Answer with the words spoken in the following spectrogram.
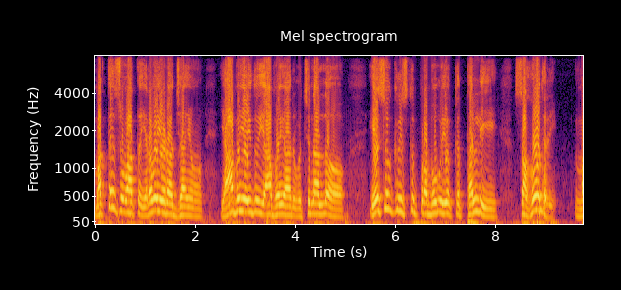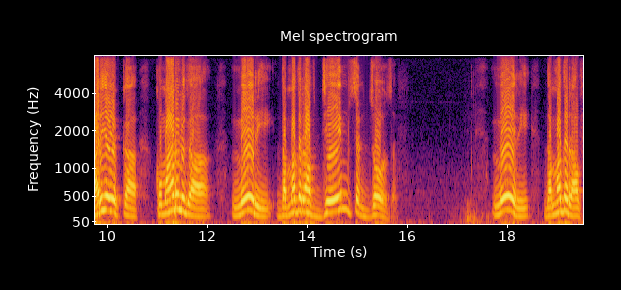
మత్తేసు వార్త ఇరవై ఏడో అధ్యాయం యాభై ఐదు యాభై ఆరు వచనాల్లో యేసుక్రీస్తు ప్రభువు యొక్క తల్లి సహోదరి మరియ యొక్క కుమారులుగా Mary the mother of James and Joseph Mary the mother of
